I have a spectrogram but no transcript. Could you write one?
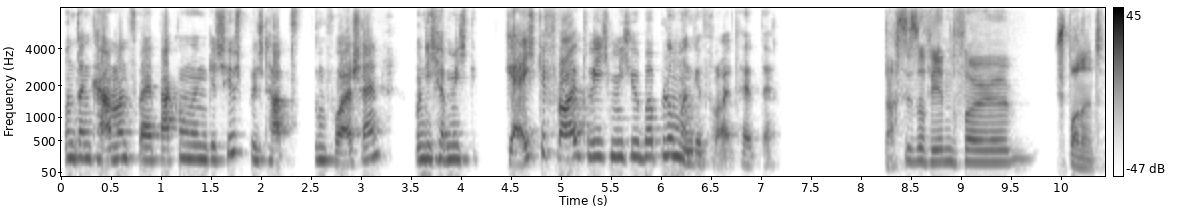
Und dann kamen zwei Packungen Geschirrspültabs zum Vorschein. Und ich habe mich gleich gefreut, wie ich mich über Blumen gefreut hätte. Das ist auf jeden Fall spannend.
